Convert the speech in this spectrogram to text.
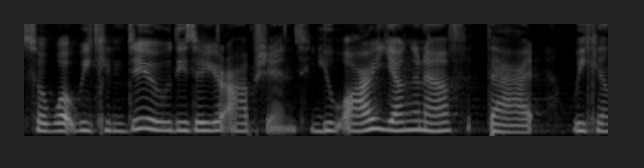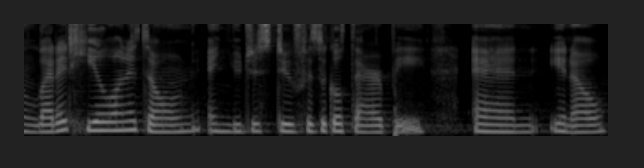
so, what we can do, these are your options. You are young enough that we can let it heal on its own and you just do physical therapy. And, you know,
